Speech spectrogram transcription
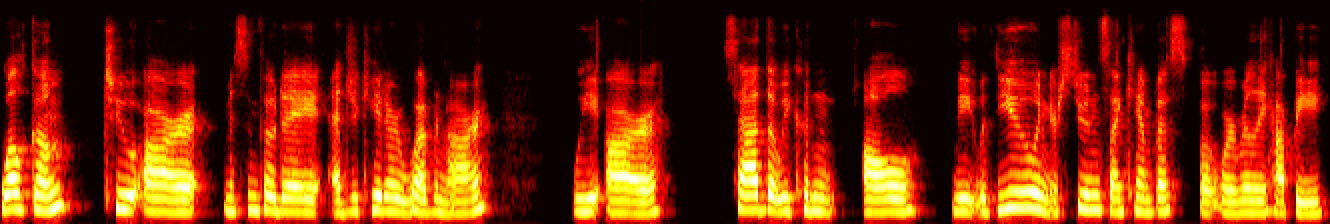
Welcome to our Misinfo Day Educator webinar. We are sad that we couldn't all meet with you and your students on campus, but we're really happy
